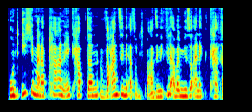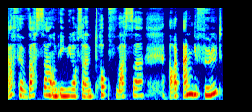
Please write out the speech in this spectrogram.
Und ich in meiner Panik habe dann wahnsinnig, also nicht wahnsinnig viel, aber mir so eine Karaffe Wasser und irgendwie noch so einen Topf Wasser angefüllt,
